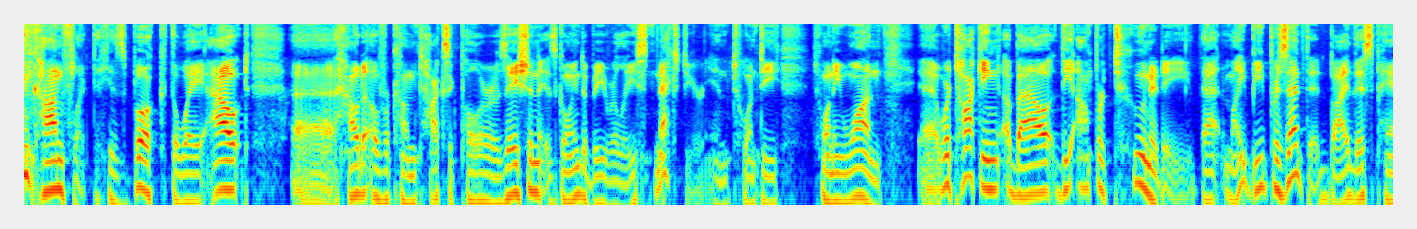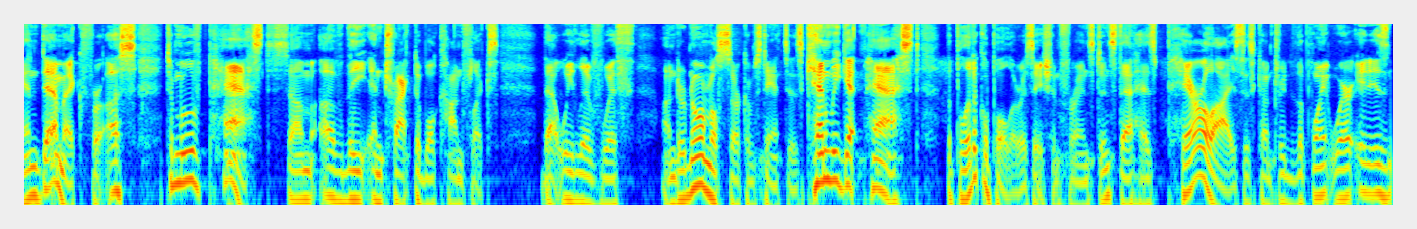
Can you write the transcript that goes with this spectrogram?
conflict. His book, The Way Out uh, How to Overcome Toxic Polarization, is going to be released next year in 2021. Uh, we're talking about the opportunity that might be presented by this pandemic for us to move past some of the intractable conflicts that we live with under normal circumstances? Can we get past the political polarization, for instance, that has paralyzed this country to the point where it is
